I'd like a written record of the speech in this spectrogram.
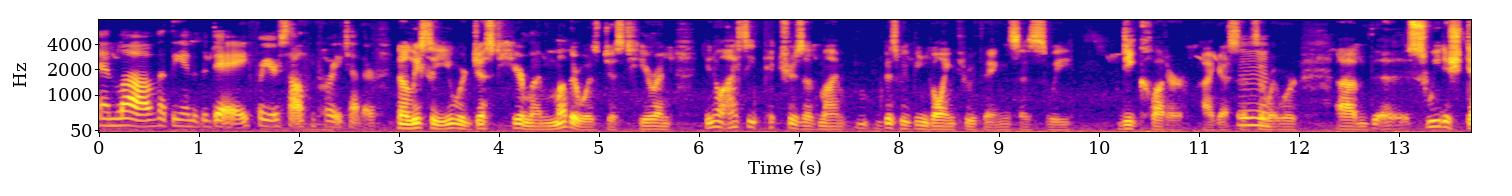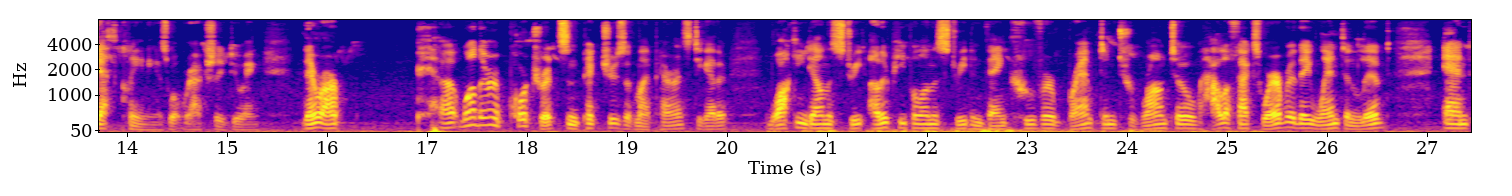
and love at the end of the day for yourself and for each other. Now, Lisa, you were just here. My mother was just here, and you know, I see pictures of my because we've been going through things as we declutter. I guess that's the Mhm. right word. Um, the Swedish death cleaning is what we're actually doing. There are, uh, well, there are portraits and pictures of my parents together, walking down the street. Other people on the street in Vancouver, Brampton, Toronto, Halifax, wherever they went and lived, and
